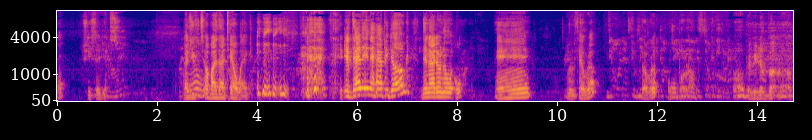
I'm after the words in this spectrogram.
Oh, she said yes. As you can tell by that tail wag. if that ain't a happy dog, then I don't know what. Oh, and move tail rub. Butt rub. Oh, butt rub. Oh, baby, love butt rub.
